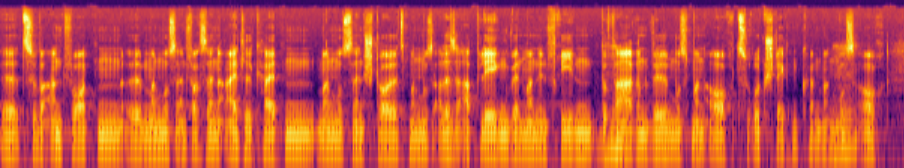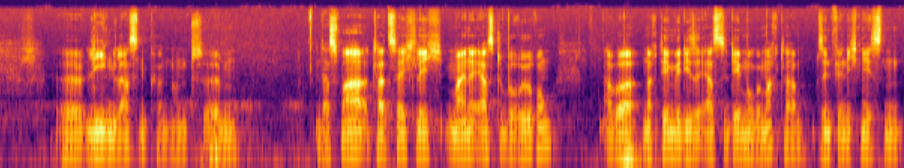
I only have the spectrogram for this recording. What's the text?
äh, zu beantworten. Äh, man muss einfach seine Eitelkeiten, man muss seinen Stolz, man muss alles ablegen. Wenn man den Frieden mhm. bewahren will, muss man auch zurückstecken können. Man mhm. muss auch äh, liegen lassen können. Und ähm, das war tatsächlich meine erste Berührung. Aber nachdem wir diese erste Demo gemacht haben, sind wir nicht nächsten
